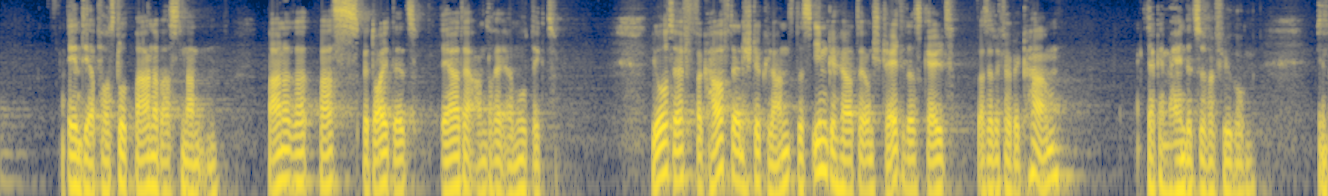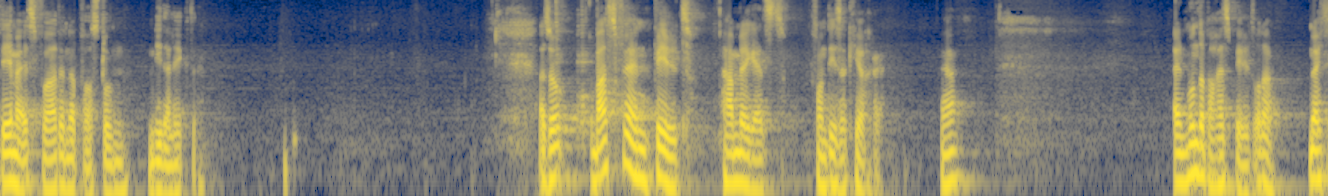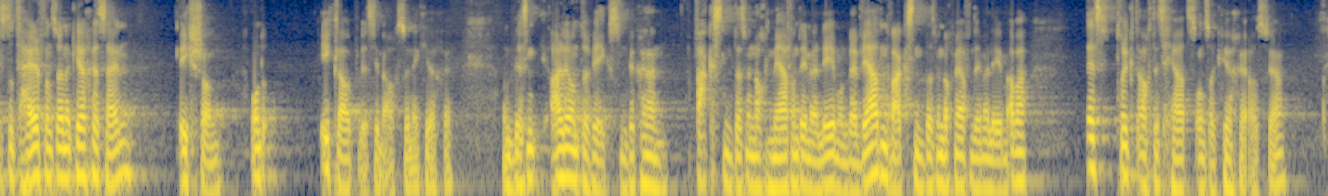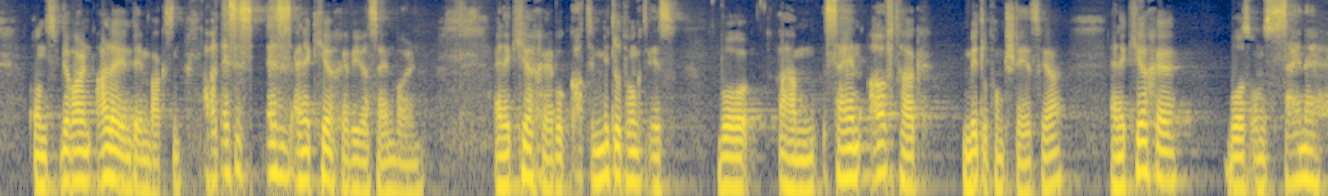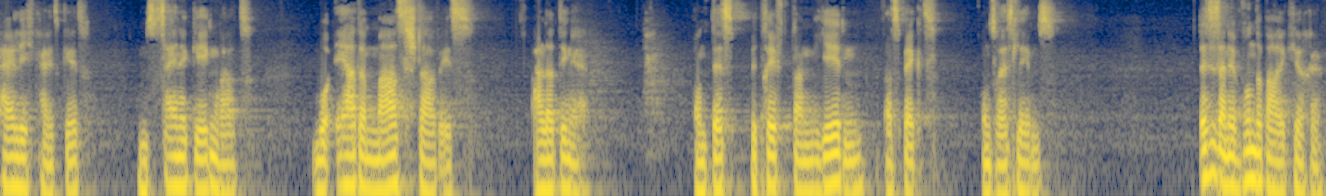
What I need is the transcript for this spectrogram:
den die Apostel Barnabas nannten. Barnabas bedeutet, der der andere ermutigt. Josef verkaufte ein Stück Land, das ihm gehörte, und stellte das Geld, das er dafür bekam, der Gemeinde zur Verfügung, indem er es vor den Aposteln niederlegte. Also, was für ein Bild haben wir jetzt von dieser Kirche? Ja? Ein wunderbares Bild, oder? Möchtest du Teil von so einer Kirche sein? Ich schon. Und ich glaube, wir sind auch so eine Kirche. Und wir sind alle unterwegs und wir können wachsen, dass wir noch mehr von dem erleben. Und wir werden wachsen, dass wir noch mehr von dem erleben. Aber das drückt auch das Herz unserer Kirche aus. Ja? Und wir wollen alle in dem wachsen. Aber das ist, das ist eine Kirche, wie wir sein wollen. Eine Kirche, wo Gott im Mittelpunkt ist, wo ähm, sein Auftrag im Mittelpunkt steht. Ja? Eine Kirche, wo es um seine Heiligkeit geht, um seine Gegenwart, wo er der Maßstab ist aller Dinge. Und das betrifft dann jeden Aspekt unseres Lebens. Das ist eine wunderbare Kirche.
